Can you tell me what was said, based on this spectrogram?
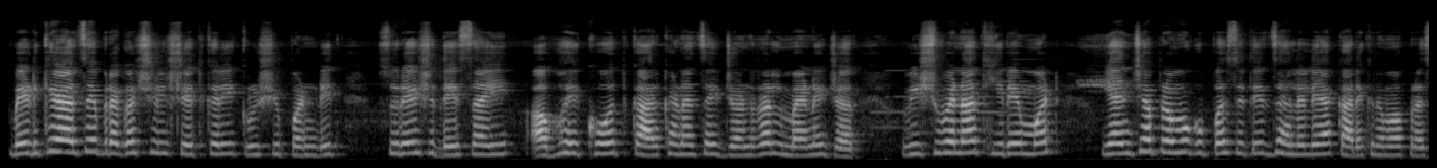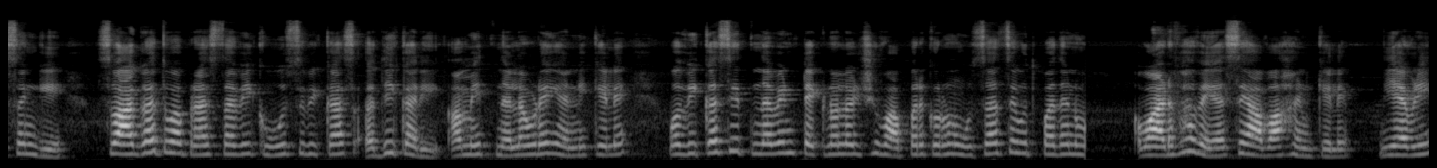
बेडखेळाचे प्रगतशील शेतकरी कृषी पंडित सुरेश देसाई अभय खोत कारखान्याचे जनरल मॅनेजर विश्वनाथ हिरेमठ यांच्या प्रमुख उपस्थितीत झालेल्या या कार्यक्रमाप्रसंगी स्वागत व प्रास्ताविक ऊस विकास अधिकारी अमित नलवडे यांनी केले व विकसित नवीन टेक्नॉलॉजी वापर करून ऊसाचे उत्पादन वाढवावे असे आवाहन केले. यावेळी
